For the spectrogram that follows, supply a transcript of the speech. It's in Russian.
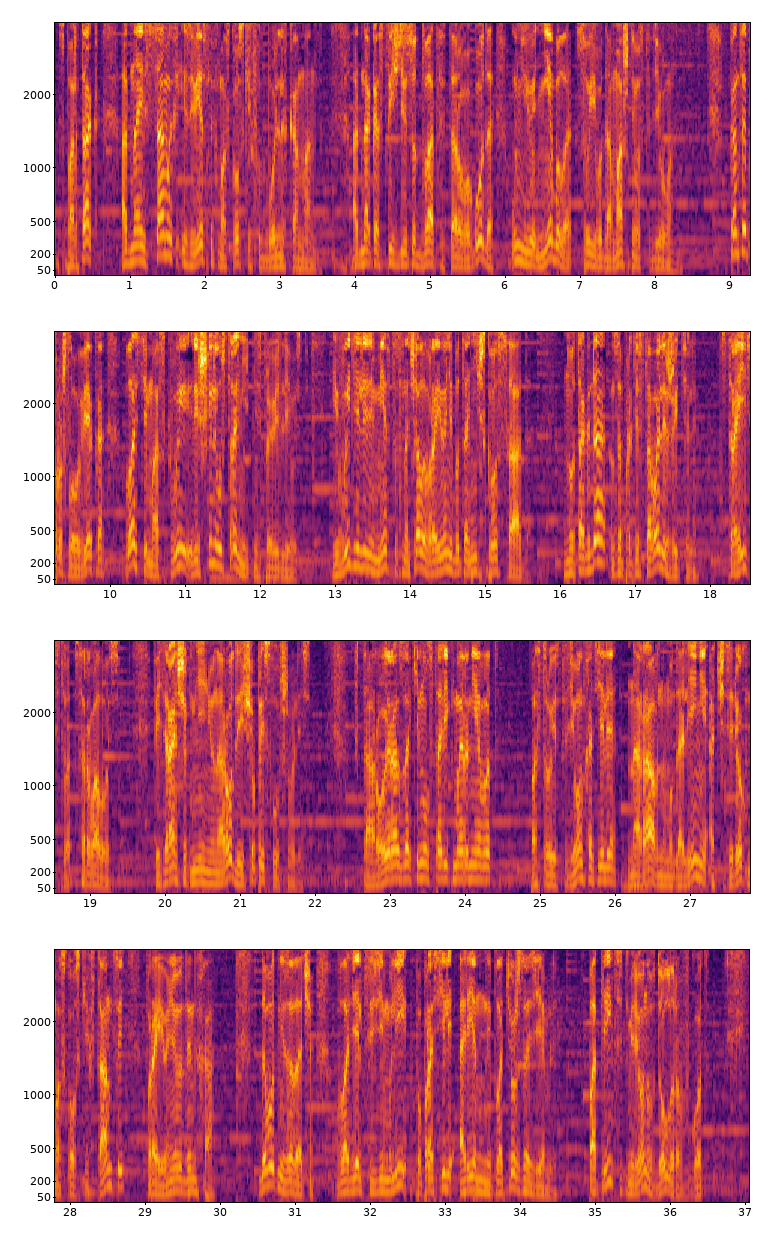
«Спартак» – одна из самых известных московских футбольных команд. Однако с 1922 года у нее не было своего домашнего стадиона. В конце прошлого века власти Москвы решили устранить несправедливость и выделили место сначала в районе Ботанического сада – но тогда запротестовали жители. Строительство сорвалось. Ведь раньше к мнению народа еще прислушивались. Второй раз закинул старик мэр Невод. Построить стадион хотели на равном удалении от четырех московских станций в районе ВДНХ. Да вот незадача. Владельцы земли попросили арендный платеж за земли. По 30 миллионов долларов в год.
